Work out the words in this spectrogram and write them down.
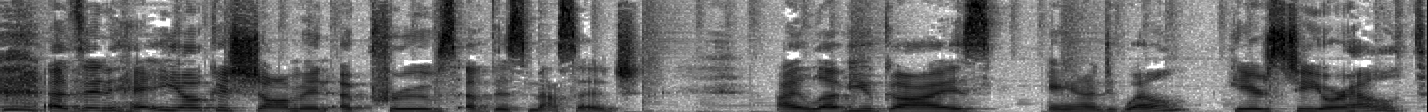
as in, hey, Yoga Shaman approves of this message. I love you guys, and well, here's to your health.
